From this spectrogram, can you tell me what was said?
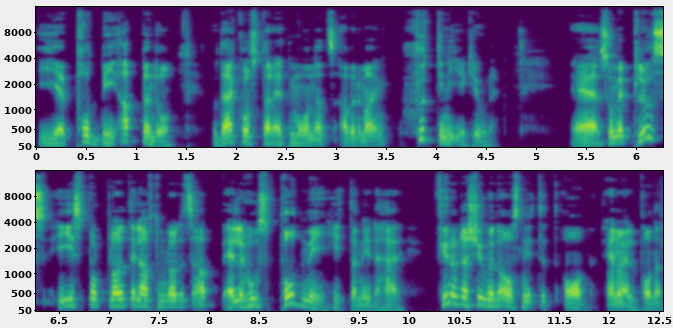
i podme appen då. Och där kostar ett månadsabonnemang 79 kronor. Eh, så med plus i Sportbladet eller Aftonbladets app eller hos Podme hittar ni det här 420 avsnittet av NHL-podden.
